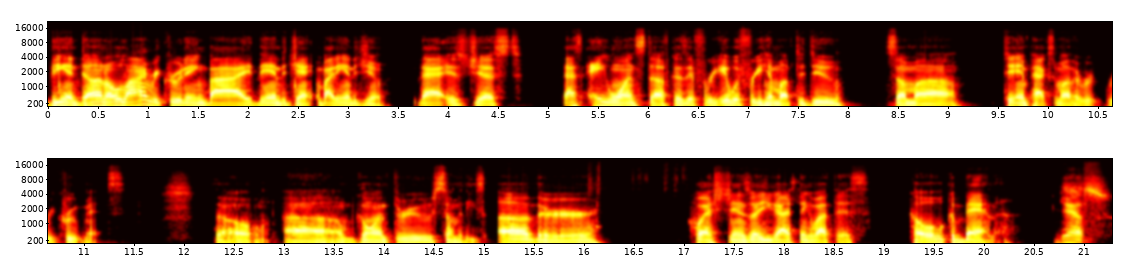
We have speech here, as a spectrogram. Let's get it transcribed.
being done O line recruiting by the end of Jan- by the end of June. That is just that's a one stuff because it free it would free him up to do some uh to impact some other re- recruitments. So, um, going through some of these other questions. What do you guys think about this? Cole Cabana. Yes.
